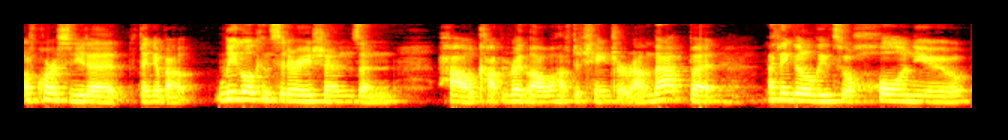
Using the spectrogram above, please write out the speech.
Of course, you need to think about legal considerations and how copyright law will have to change around that. But I think it'll lead to a whole new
